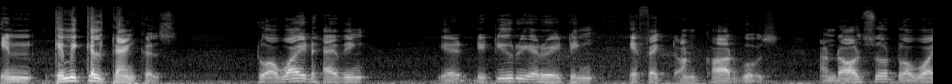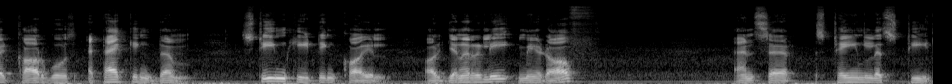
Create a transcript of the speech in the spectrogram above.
In chemical tankers, to avoid having a deteriorating effect on cargoes and also to avoid cargoes attacking them, steam heating coil are generally made of answer stainless steel.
